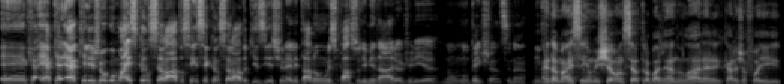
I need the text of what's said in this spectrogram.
É, é, é, aquele jogo mais cancelado sem ser cancelado que existe, né? Ele tá num espaço liminar, eu diria. Não, não tem chance, né? Enfim. Ainda mais sem o Michel Ancel trabalhando lá, né? O cara já foi,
